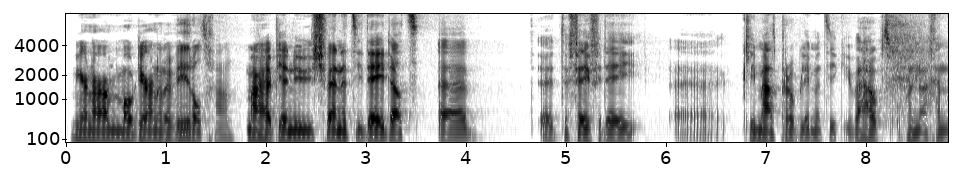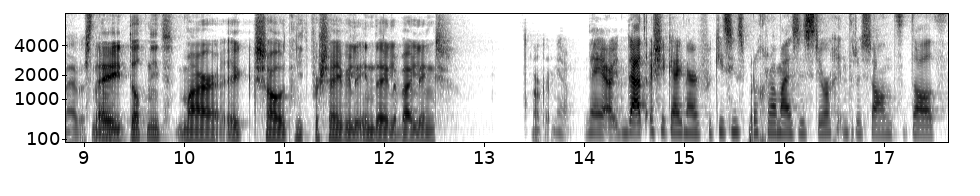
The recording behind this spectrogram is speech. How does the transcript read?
meer naar een modernere wereld gaan. Maar heb jij nu, Sven, het idee dat eh, eh, de VVD eh, klimaatproblematiek überhaupt op hun agenda hebben staan? Nee, dat niet. Maar ik zou het niet per se willen indelen bij links. Ja, nee, ja, inderdaad, als je kijkt naar het verkiezingsprogramma's, is het heel erg interessant dat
